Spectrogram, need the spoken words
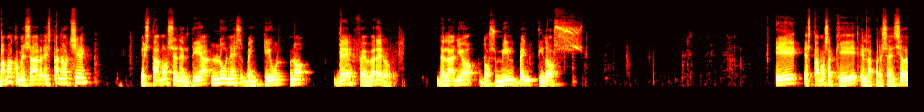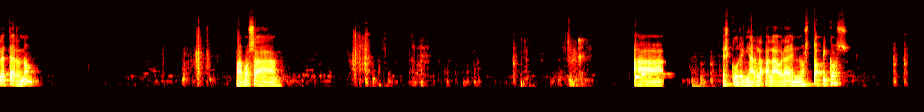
Vamos a comenzar esta noche. Estamos en el día lunes 21 de febrero del año 2022. Y estamos aquí en la presencia del Eterno. Vamos a a escudriñar la palabra en unos tópicos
